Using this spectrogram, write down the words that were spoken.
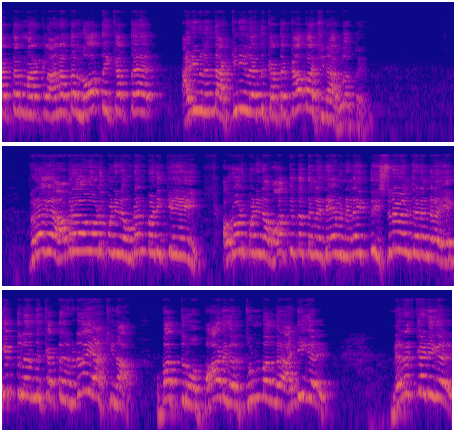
கத்தர் மறக்கல. ஆனால் தான் லோத்தை கர்த்தர் அழிவிலிருந்து அக்கினியிலிருந்து கத்தர் காப்பாற்றினார் லோத்தை. பிறகு ஆபிரகாமோடு பண்ணின உடன்படிக்கையை அவரோடு பண்ணின வாக்கு தத்தங்களை தேவன் நினைத்து இஸ்ரேல் ஜனங்களை எகிப்திலிருந்து கத்தர் விடுதலையாக்கினார். உபத்திரவம் பாடுகள் துன்பங்கள் அடிகள் நெருக்கடிகள்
